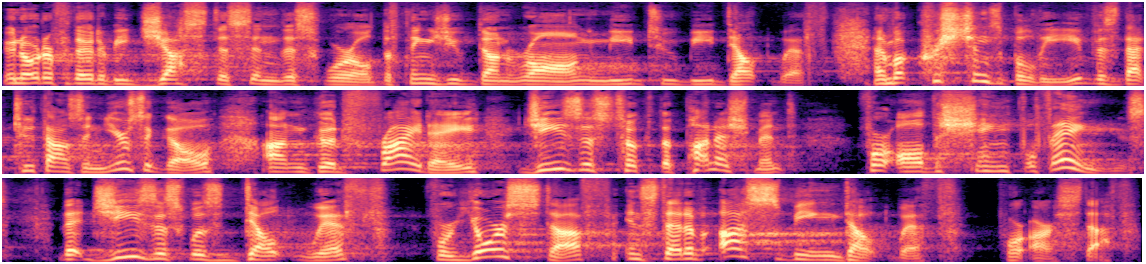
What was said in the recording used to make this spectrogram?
In order for there to be justice in this world, the things you've done wrong need to be dealt with. And what Christians believe is that 2,000 years ago, on Good Friday, Jesus took the punishment for all the shameful things. That Jesus was dealt with for your stuff instead of us being dealt with for our stuff.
